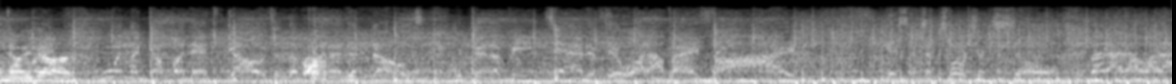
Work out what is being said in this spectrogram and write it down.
Oh my god. When the government goes and the president knows, you better be dead if you wanna be free. He's such a tortured soul, but I don't wanna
